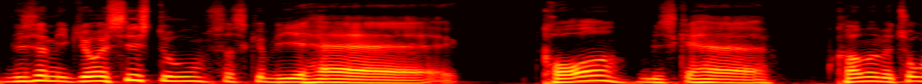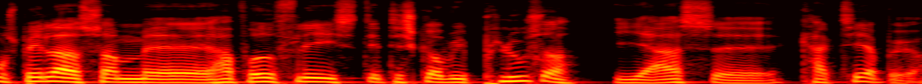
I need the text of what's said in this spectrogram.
ligesom I gjorde i sidste uge, så skal vi have kåret. Vi skal have kommet med to spillere, som øh, har fået flest Discovery Plus'er i jeres øh, karakterbøger.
